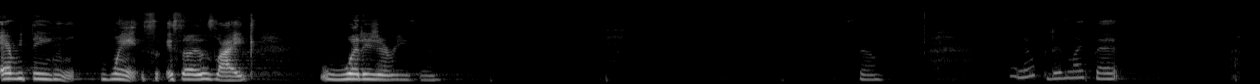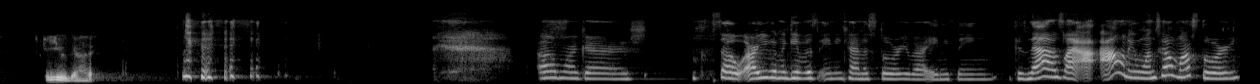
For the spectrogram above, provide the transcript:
Everything went. So it was like, what is your reason? So, nope, didn't like that. You got it. oh my gosh. So, are you gonna give us any kind of story about anything? Because now it's like I, I don't even want to tell my story.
